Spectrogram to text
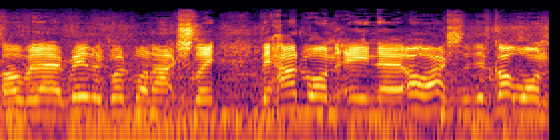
over there. Really good one actually. They had one in. Uh, oh, actually, they've got one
